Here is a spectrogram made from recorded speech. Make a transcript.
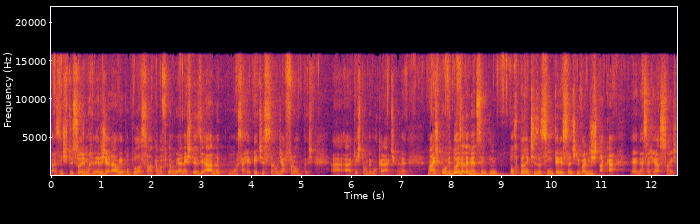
as instituições de maneira geral e a população acaba ficando meio anestesiada com essa repetição de afrontas à, à questão democrática, né. Mas houve dois elementos importantes, assim, interessantes que vale destacar é, nessas reações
